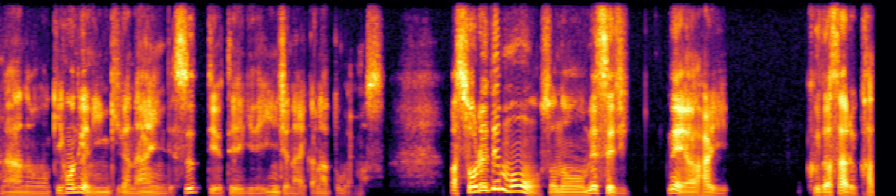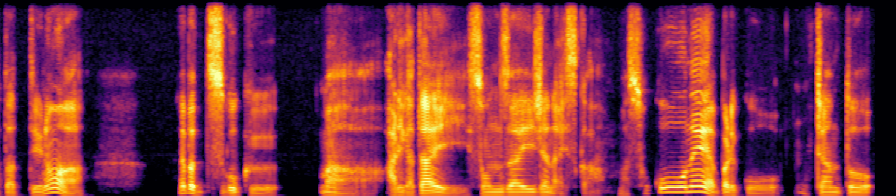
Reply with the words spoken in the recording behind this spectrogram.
あの、基本的には人気がないんですっていう定義でいいんじゃないかなと思います。まあ、それでも、そのメッセージ、ね、やはりくださる方っていうのは、やっぱすごく、まあ、ありがたい存在じゃないですか。まあ、そこをね、やっぱりこう、ちゃんと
